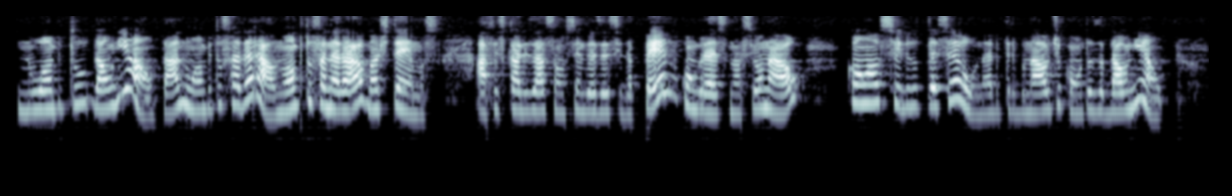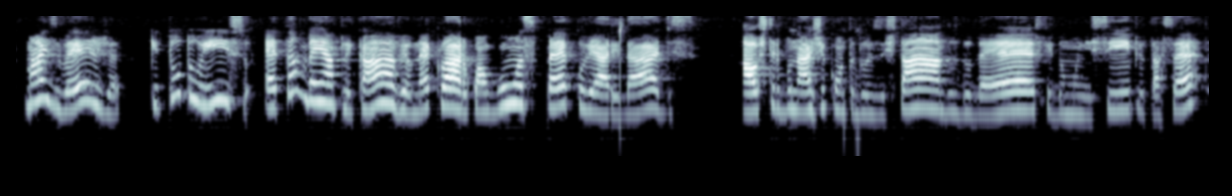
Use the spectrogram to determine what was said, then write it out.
no âmbito da União, tá? No âmbito federal. No âmbito federal nós temos a fiscalização sendo exercida pelo Congresso Nacional com auxílio do TCU, né? Do Tribunal de Contas da União. Mas veja que tudo isso é também aplicável, né, claro, com algumas peculiaridades, aos tribunais de conta dos estados, do DF, do município, tá certo?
